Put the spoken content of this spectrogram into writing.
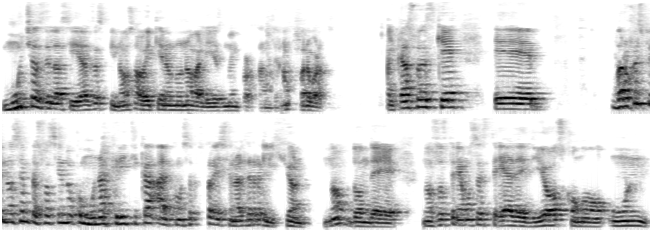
muchas de las ideas de Spinoza hoy tienen una validez muy importante, ¿no? Bueno, bueno, el caso es que... Eh, Baruch Spinoza empezó haciendo como una crítica al concepto tradicional de religión, ¿no? Donde nosotros teníamos esta idea de Dios como un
